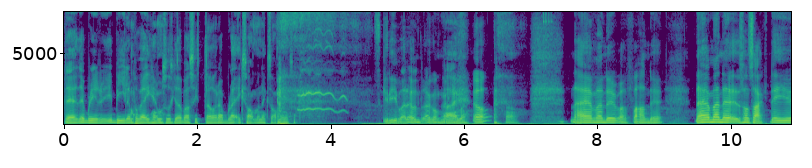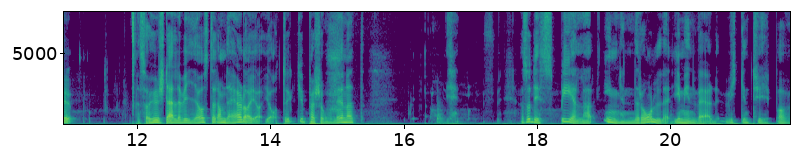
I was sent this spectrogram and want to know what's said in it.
Det, det blir i bilen på väg hem så ska jag bara sitta och rabbla examen, examen. examen. Skriva det hundra gånger. Jajamän. Ja. Ja. Nej men det var fan det. Nej men eh, som sagt det är ju. Så hur ställer vi oss till de där då? Jag, jag tycker personligen att. Alltså det spelar ingen roll i min värld vilken typ av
